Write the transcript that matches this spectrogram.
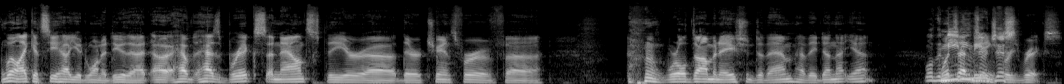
Well, I could see how you'd want to do that. Uh, have has BRICS announced their uh, their transfer of uh, world domination to them? Have they done that yet? Well, the When's meetings are just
